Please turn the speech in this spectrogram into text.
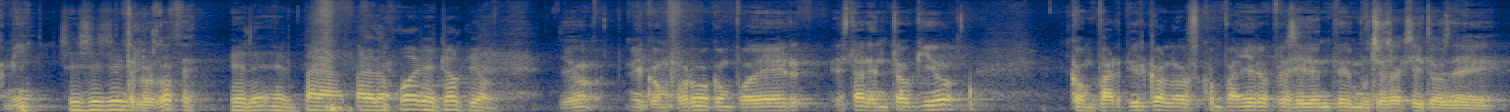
¿A mí? Sí, sí, sí. ¿Entre los 12? El- el- para, para los Juegos de Tokio. Yo me conformo con poder estar en Tokio, compartir con los compañeros presidentes muchos éxitos de,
